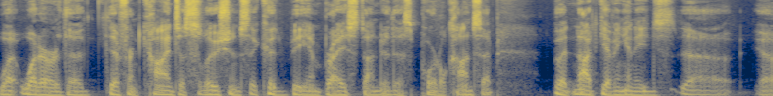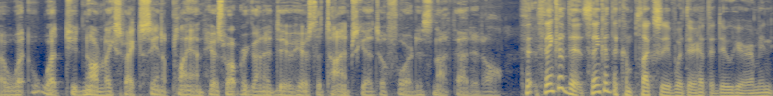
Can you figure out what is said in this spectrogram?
what what are the different kinds of solutions that could be embraced under this portal concept, but not giving any uh, uh, what what you'd normally expect to see in a plan. Here's what we're going to do. Here's the time schedule for it. It's not that at all. think of the think of the complexity of what they have to do here. I mean,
